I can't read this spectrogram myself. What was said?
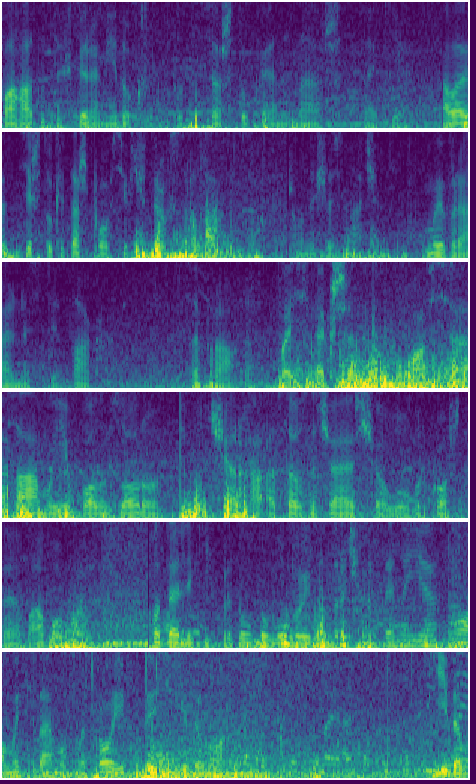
багато цих пірамідок. Тут ця штука, я не знаю, що це таке. Але ці штуки теж по всіх чотирьох сторонах, тому вони щось значать. Ми в реальності, так. Це правда. Весь екшен відбувався за моїм полем зору. Тут черга, а це означає, що Лувр коштує бабок. Готель, який впритул до Лувру, і там, до речі, картини є. Ну а ми сідаємо в метро і кудись їдемо. Їдемо.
